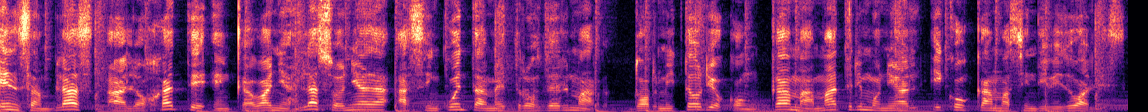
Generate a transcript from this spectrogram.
En San Blas, alojate en Cabañas La Soñada a 50 metros del mar, dormitorio con cama matrimonial y con camas individuales,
